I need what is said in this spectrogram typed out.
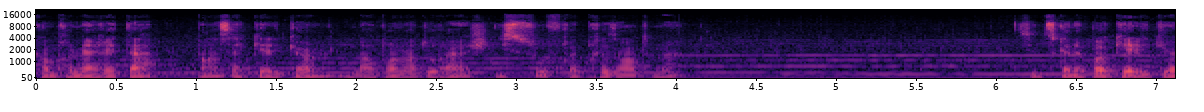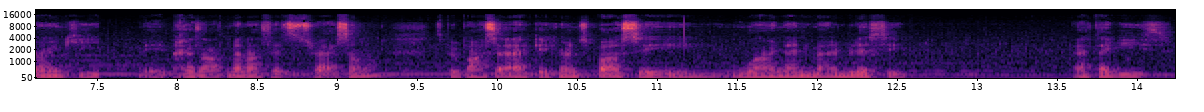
Comme première étape, pense à quelqu'un dans ton entourage qui souffre présentement. Si tu ne connais pas quelqu'un qui est présentement dans cette situation, tu peux penser à quelqu'un du passé ou à un animal blessé, à ta guise.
